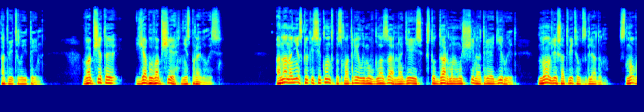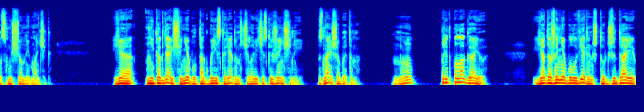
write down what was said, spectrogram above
ответила Итейн. Вообще-то я бы вообще не справилась. Она на несколько секунд посмотрела ему в глаза, надеясь, что Дарман-мужчина отреагирует, но он лишь ответил взглядом. Снова смущенный мальчик. «Я никогда еще не был так близко рядом с человеческой женщиной. Знаешь об этом?» «Ну, предполагаю. Я даже не был уверен, что джедаи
